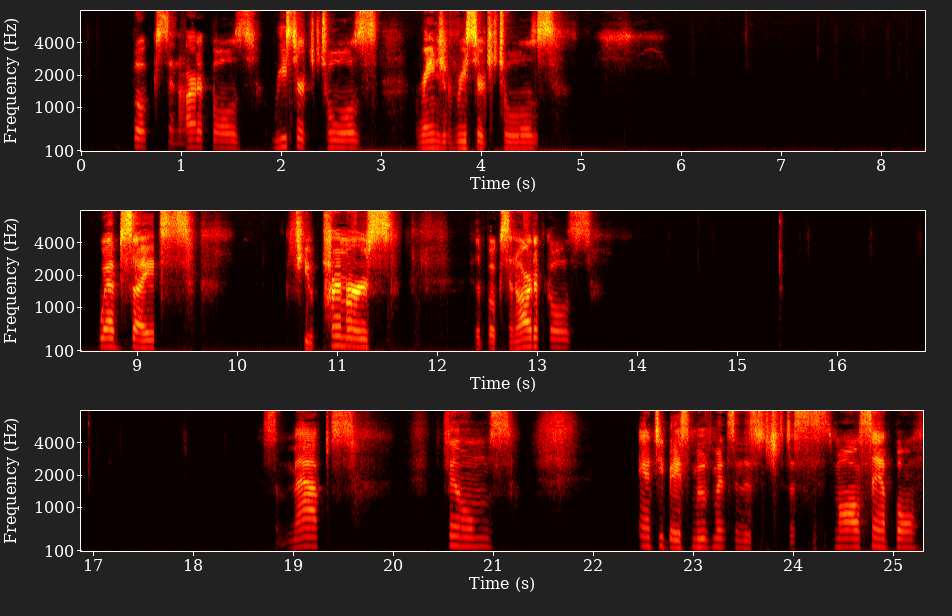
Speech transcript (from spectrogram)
books and articles, research tools, range of research tools. websites, a few primers, the books and articles. Some maps, films, anti-base movements, and this is just a small sample.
